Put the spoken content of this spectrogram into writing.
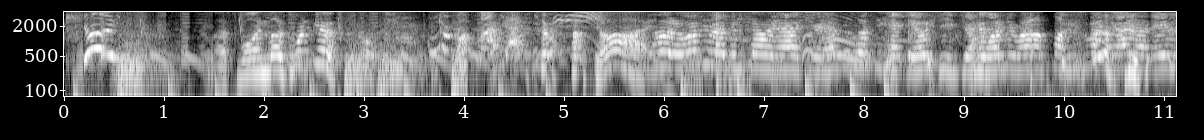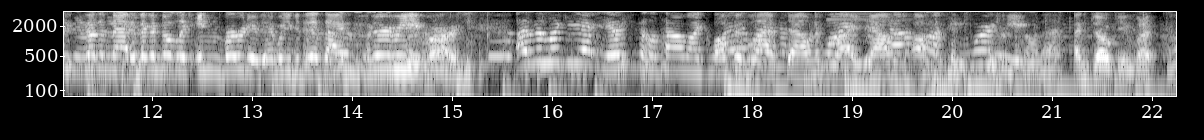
cunt! Last one. Last one. Yeah. Oh, God. Oh, no wonder I've been so inaccurate. I've been looking at Yoshi trying to wonder why the fuck is my guy not aiming the Doesn't matter, they're gonna go like inverted, and when you get to this side, they're reversed. I've been looking at Yoshi the whole time. I'm like, why Up is am I left, not- down his right, down is not up. fucking I never working. saw that. I'm joking, but Oh.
